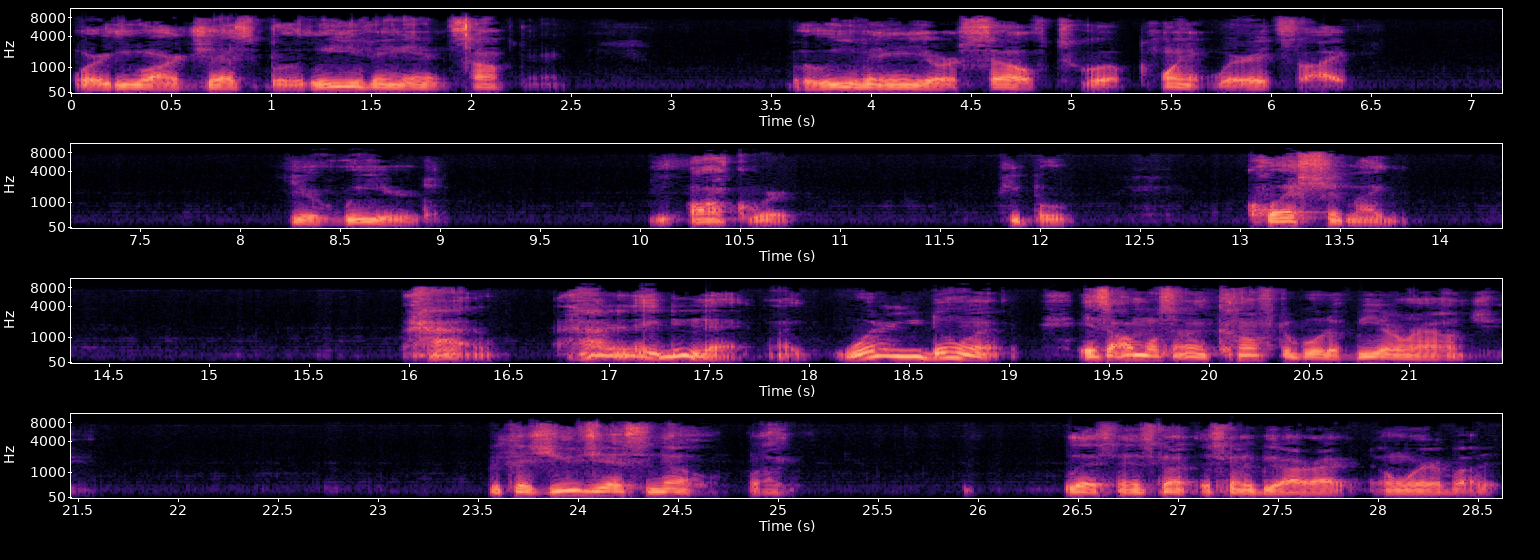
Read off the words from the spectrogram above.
where you are just believing in something, believing in yourself to a point where it's like you're weird, you're awkward. People question, like, how how do they do that? Like, what are you doing? It's almost uncomfortable to be around you because you just know, like, listen, it's gonna it's gonna be all right. Don't worry about it.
